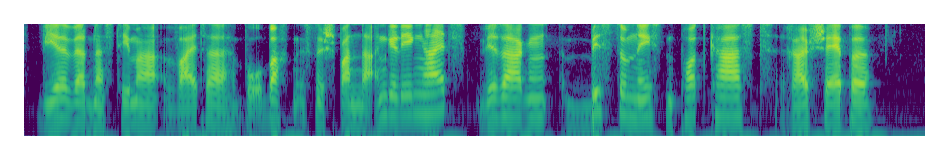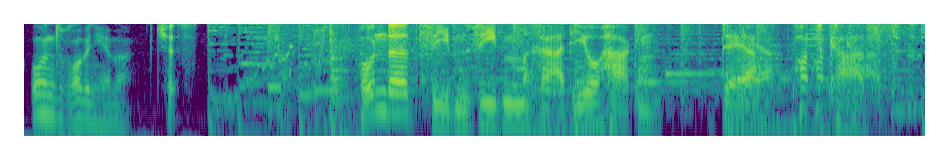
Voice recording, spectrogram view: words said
Wir werden das Thema weiter beobachten. Ist eine spannende Angelegenheit. Wir sagen bis zum nächsten Podcast. Ralf Schäpe und Robin Hirmer. Tschüss. 1077 Radio Hagen, der Podcast.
